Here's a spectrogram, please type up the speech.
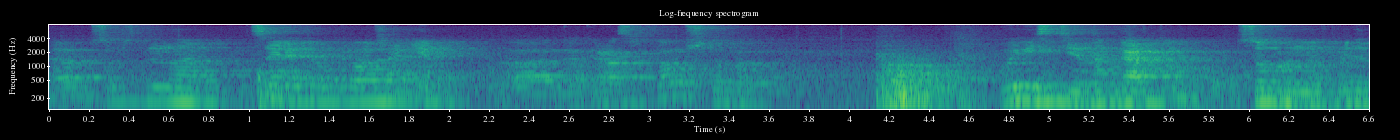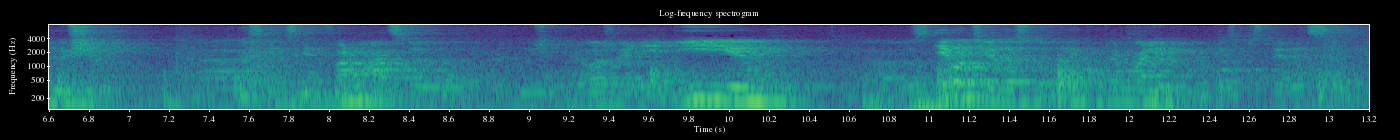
Э, собственно, цель этого приложения э, как раз в том, чтобы вывести на карту собранную в предыдущем э, смысле информацию, в предыдущем приложении, и сделать ее доступной по пермалинку, без постоянной ссылки.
